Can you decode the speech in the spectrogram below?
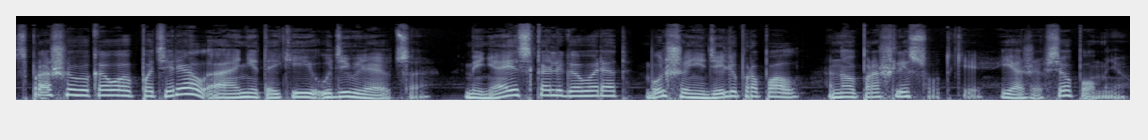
Спрашиваю, кого потерял, а они такие удивляются. Меня искали, говорят, больше недели пропал. Но прошли сутки, я же все помню.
